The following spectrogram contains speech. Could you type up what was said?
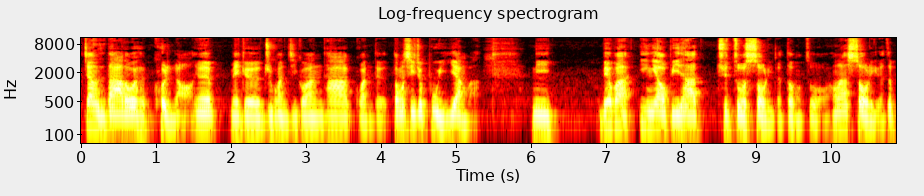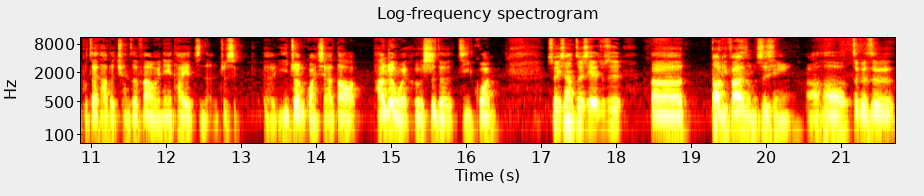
这样子大家都会很困扰，因为每个主管机关他管的东西就不一样嘛。你没有办法硬要逼他去做受理的动作，然后他受理了，这不在他的权责范围内，他也只能就是呃移转管辖到他认为合适的机关。所以像这些就是呃，到底发生什么事情，然后这个这个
